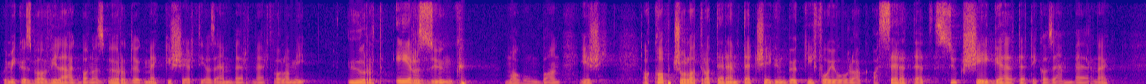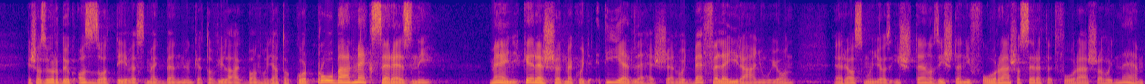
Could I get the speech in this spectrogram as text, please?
hogy miközben a világban az ördög megkísérti az embert, mert valami űrt érzünk magunkban, és a kapcsolatra teremtettségünkből kifolyólag a szeretet szükségeltetik az embernek, és az ördög azzal téveszt meg bennünket a világban, hogy hát akkor próbáld megszerezni. Menj, keressed meg, hogy tied lehessen, hogy befele irányuljon. Erre azt mondja az Isten, az isteni forrás, a szeretet forrása, hogy nem,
